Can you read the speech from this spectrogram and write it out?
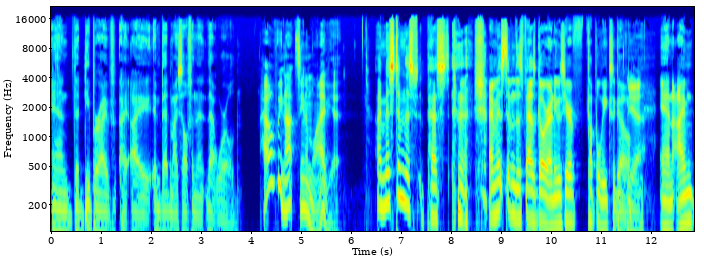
and the deeper I've I, I embed myself in the, that world. How have we not seen him live yet? I missed him this past. I missed him this past go around. He was here a couple weeks ago. Yeah. and I'm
